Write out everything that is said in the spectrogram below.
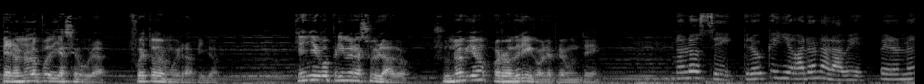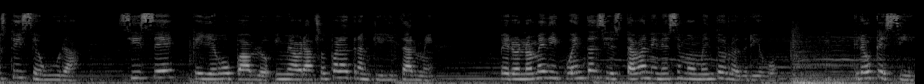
Pero no lo podía asegurar, fue todo muy rápido. ¿Quién llegó primero a su lado? ¿Su novio o Rodrigo? le pregunté. No lo sé, creo que llegaron a la vez, pero no estoy segura. Sí sé que llegó Pablo y me abrazó para tranquilizarme, pero no me di cuenta si estaban en ese momento Rodrigo. Creo que sí,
